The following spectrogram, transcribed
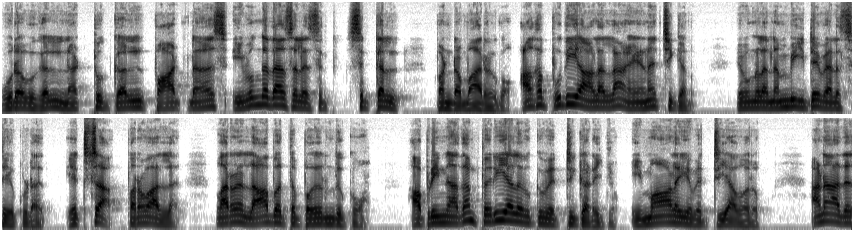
உறவுகள் நட்புகள் பார்ட்னர்ஸ் இவங்க தான் சில சிக் சிக்கல் பண்ணுற மாதிரி இருக்கும். ஆக புதிய ஆளெல்லாம் இணைச்சிக்கணும். இவங்கள நம்பிக்கிட்டே வேலை செய்யக்கூடாது. எக்ஸ்ட்ரா பரவாயில்ல. வர லாபத்தை பகிர்ந்துக்குவோம். அப்படின்னா தான் பெரிய அளவுக்கு வெற்றி கிடைக்கும். இமாலய வெற்றியாக வரும். ஆனால் அதை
